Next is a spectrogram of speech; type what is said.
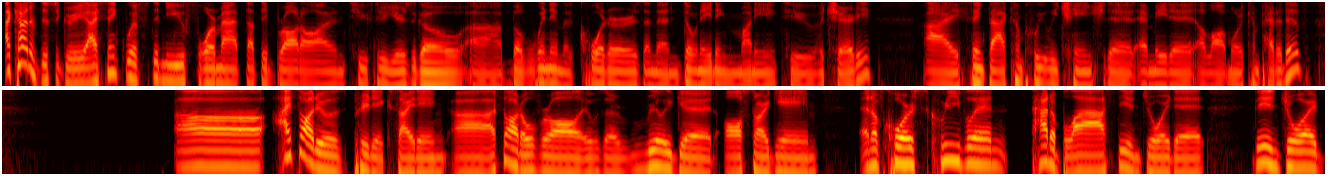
I kind of disagree. I think with the new format that they brought on two, three years ago, uh, but winning the quarters and then donating money to a charity, I think that completely changed it and made it a lot more competitive. Uh, I thought it was pretty exciting. Uh, I thought overall it was a really good All Star game, and of course Cleveland had a blast. They enjoyed it. They enjoyed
